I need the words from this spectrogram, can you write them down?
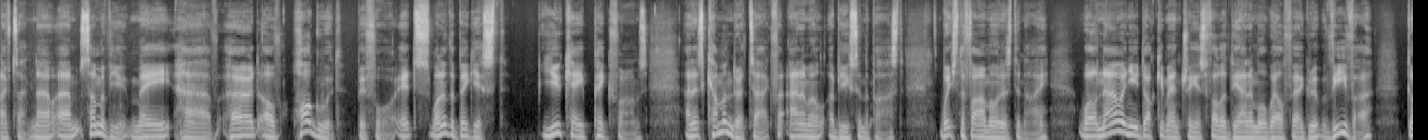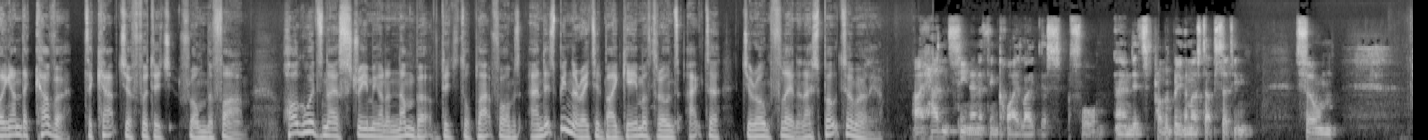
lifetime. Now, um, some of you may have heard of Hogwood before. It's one of the biggest UK pig farms, and it's come under attack for animal abuse in the past, which the farm owners deny. Well, now a new documentary has followed the animal welfare group Viva going undercover to capture footage from the farm. Hogwood's now streaming on a number of digital platforms, and it's been narrated by Game of Thrones actor Jerome Flynn, and I spoke to him earlier. I hadn't seen anything quite like this before, and it's probably the most upsetting film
